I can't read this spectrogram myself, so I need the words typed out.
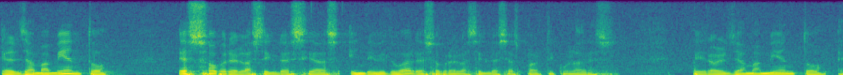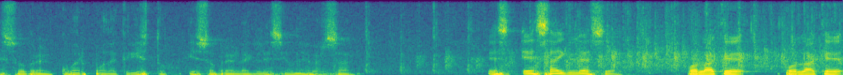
el llamamiento es sobre las iglesias individuales, sobre las iglesias particulares, pero el llamamiento es sobre el cuerpo de Cristo y sobre la iglesia universal. Es esa iglesia por la que, por la que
